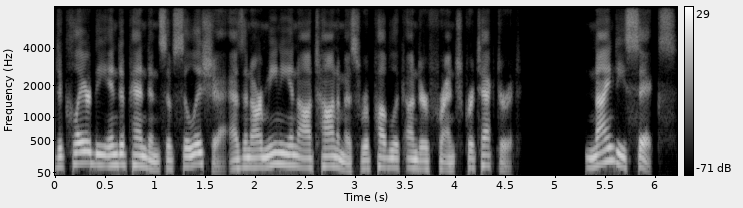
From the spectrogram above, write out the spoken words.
declared the independence of Cilicia as an Armenian autonomous republic under French protectorate. 96.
